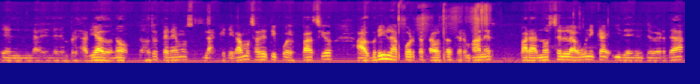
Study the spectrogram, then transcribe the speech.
en, el empresariado. No, nosotros tenemos, las que llegamos a ese tipo de espacio, abrir las puertas a otras hermanas para no ser la única y de, de verdad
